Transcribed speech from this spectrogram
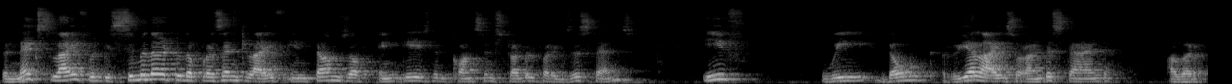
the next life will be similar to the present life in terms of engaged in constant struggle for existence if we don't realize or understand our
